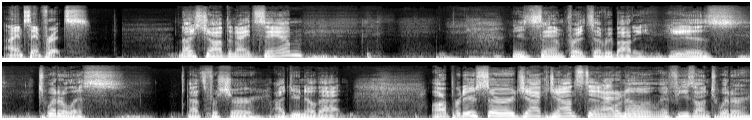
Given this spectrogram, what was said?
I am Sam Fritz. Nice job tonight, Sam. He's Sam Fritz, everybody. He is Twitterless. That's for sure. I do know that. Our producer, Jack Johnston, I don't know if he's on Twitter.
